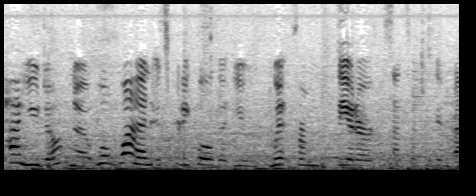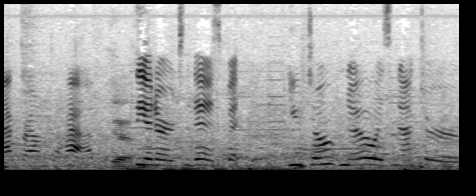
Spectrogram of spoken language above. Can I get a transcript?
how you don't know. Well, one, it's pretty cool that you went from theater because that's such a good background to have. Yeah. Theater to this, but you don't know as an actor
